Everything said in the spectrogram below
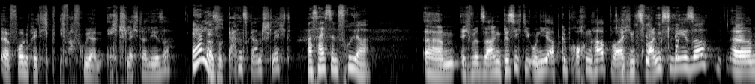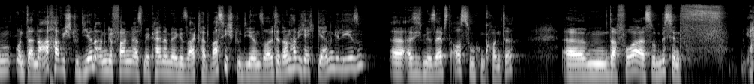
äh, vorgeprägt. Ich, ich war früher ein echt schlechter Leser. Ehrlich? Also ganz, ganz schlecht. Was heißt denn früher? Ähm, ich würde sagen, bis ich die Uni abgebrochen habe, war ich ein Zwangsleser. ähm, und danach habe ich studieren angefangen, als mir keiner mehr gesagt hat, was ich studieren sollte. Dann habe ich echt gern gelesen, äh, als ich es mir selbst aussuchen konnte. Ähm, davor, als so ein bisschen ja,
